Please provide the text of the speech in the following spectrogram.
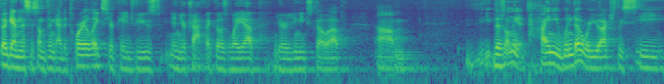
again, this is something editorial likes. Your page views and your traffic goes way up, your uniques go up. Um, there's only a tiny window where you actually see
